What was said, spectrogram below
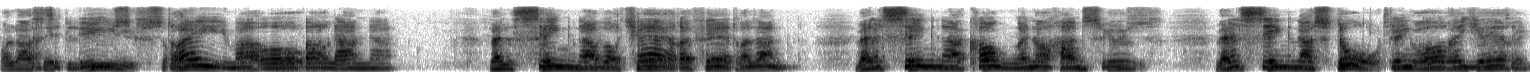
og la sitt lys strøyme over landet. Velsigna vår kjære fedreland. Velsigna kongen og hans hus. Velsigna storting og regjering.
